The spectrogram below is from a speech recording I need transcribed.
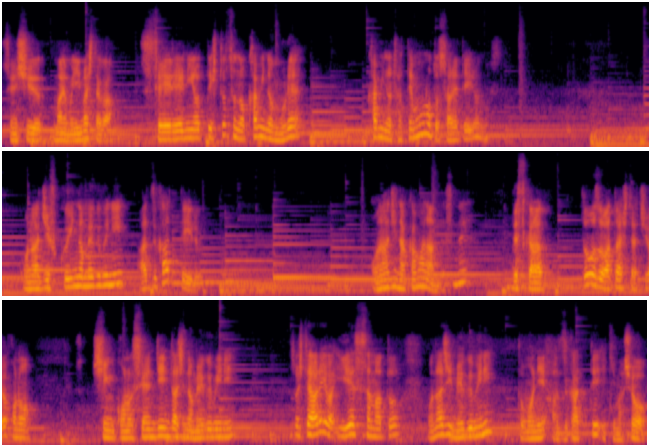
先週前も言いましたが精霊によって一つの神の群れ神の建物とされているんです。同じ福音の恵みに預かっている同じ仲間なんですね。ですからどうぞ私たちはこの信仰の先人たちの恵みにそしてあるいはイエス様と同じ恵みに共に預かっていきましょ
